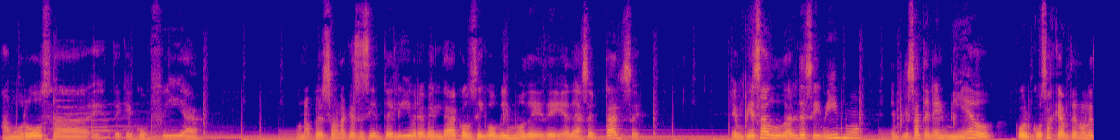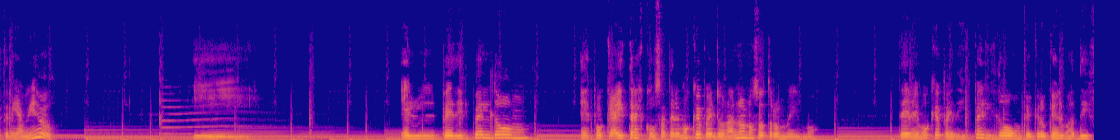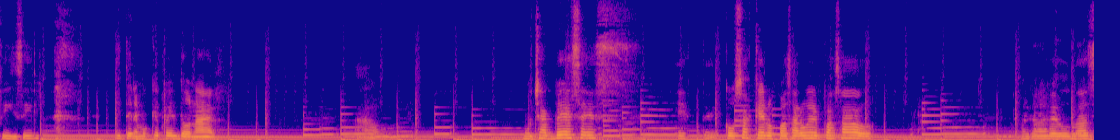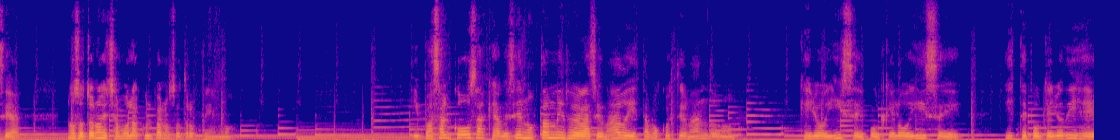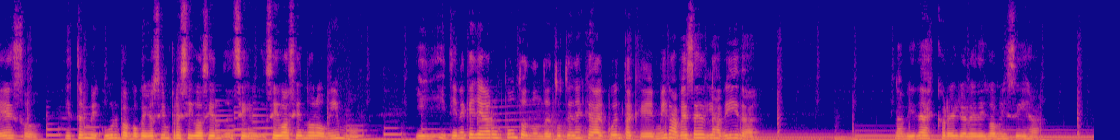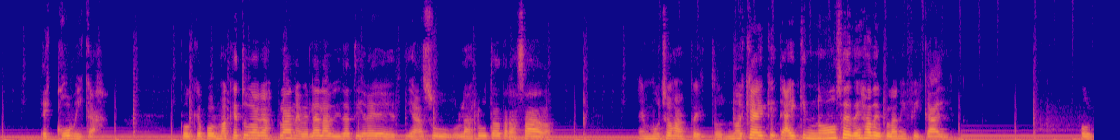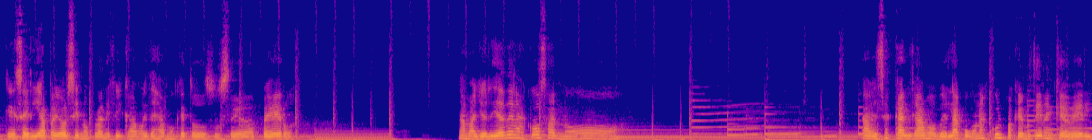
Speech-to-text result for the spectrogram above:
amorosa, este, que confía, una persona que se siente libre, ¿verdad? Consigo mismo de, de aceptarse. Empieza a dudar de sí mismo, empieza a tener miedo por cosas que antes no le tenía miedo. Y el pedir perdón es porque hay tres cosas. Tenemos que perdonarnos nosotros mismos. Tenemos que pedir perdón, que creo que es el más difícil. y tenemos que perdonar. muchas veces este, cosas que nos pasaron en el pasado, valga la redundancia, nosotros nos echamos la culpa a nosotros mismos y pasan cosas que a veces no están ni relacionadas y estamos cuestionándonos qué yo hice, por qué lo hice, este, por qué yo dije eso, esto es mi culpa porque yo siempre sigo haciendo, sigo haciendo lo mismo. Y, tiene que llegar un punto en donde tú tienes que dar cuenta que, mira, a veces la vida, la vida es cruel, yo le digo a mis hijas, es cómica. Porque por más que tú hagas planes, ¿verdad? La vida tiene ya su, la ruta trazada en muchos aspectos. No es que hay que, hay que no se deja de planificar, porque sería peor si no planificamos y dejamos que todo suceda, pero la mayoría de las cosas no... A veces cargamos, ¿verdad? Con unas culpas que no tienen que ver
